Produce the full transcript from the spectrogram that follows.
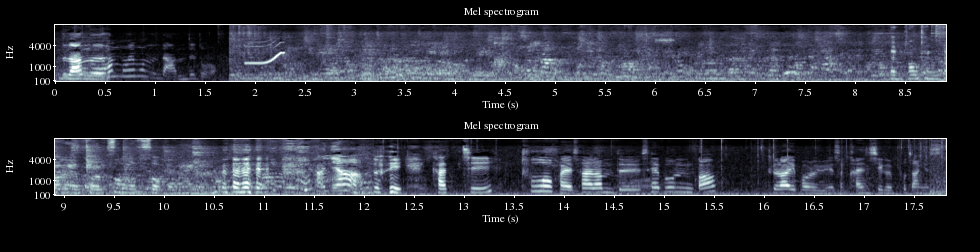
근데 나는 한 번 해봤는데 안 되더라. 약간 굉장히 벌품 없어 보이는. 아니야. 저희 같이 투어 갈 사람들 세 분과 드라이버를 위해서 간식을 포장했어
